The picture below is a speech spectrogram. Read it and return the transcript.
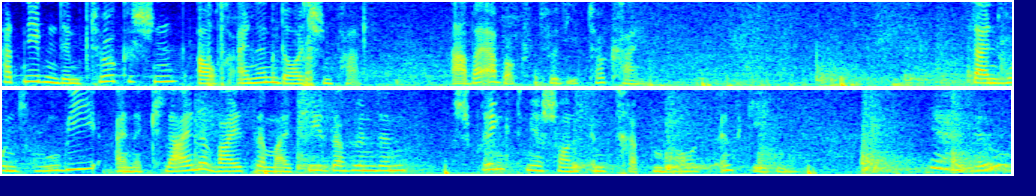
hat neben dem türkischen auch einen deutschen Pass. Aber er boxt für die Türkei. Sein Hund Ruby, eine kleine weiße Malteserhündin, springt mir schon im Treppenhaus entgegen. Ja, hallo,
